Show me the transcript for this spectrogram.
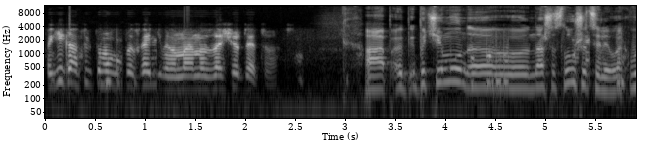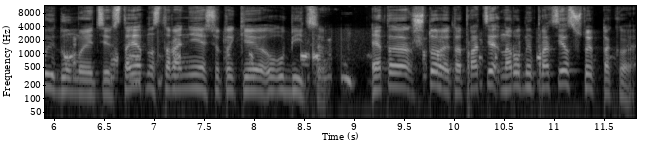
Какие конфликты могут происходить именно на- на- за счет этого? А почему э, наши слушатели, как вы думаете, стоят на стороне все-таки убийцы? Это что? Это проте- народный протест? Что это такое?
